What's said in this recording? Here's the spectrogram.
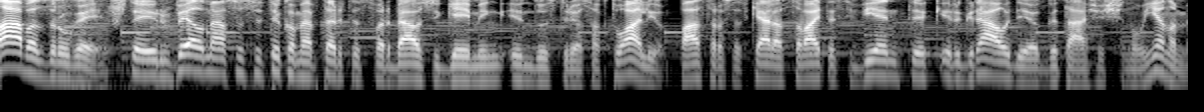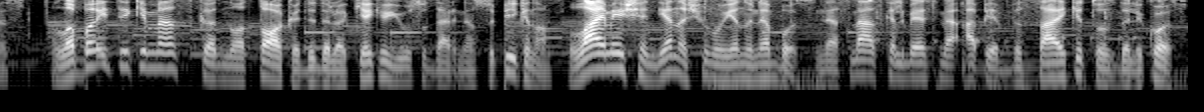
Labas draugai, štai ir vėl mes susitikome aptarti svarbiausių gaming industrijos aktualijų. Pastarosios kelios savaitės vien tik ir greudėjo GTA 6 naujienomis. Labai tikimės, kad nuo tokio didelio kiekio jūsų dar nesupykino. Laimiai šiandieną šių naujienų nebus, nes mes kalbėsime apie visai kitus dalykus.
